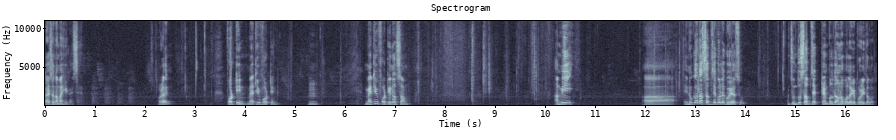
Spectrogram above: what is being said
তাৰপিছত আমাক শিকাইছে। Right fourteen Matthew fourteen Matthew ফৰ্টিনত চাম। আমি এনেকুৱা এটা ছাবজেক্টলৈ গৈ আছোঁ যোনটো ছাবজেক্ট টেম্পল ডাউন হ'ব লাগে ভৰি তলত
